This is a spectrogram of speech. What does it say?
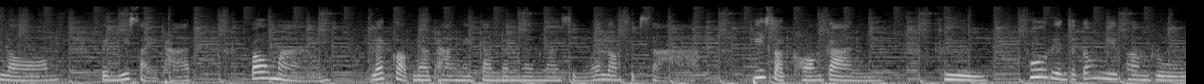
ดล้อม เป็นวิสัยทัศน์ เป้าหมาย และกรอบแนวทางในการดำเนินงานสิ่งแวดล้อมศึกษา ที่สอดคล้องกัน คือ ผู้เรียนจะต้องมีความรู้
